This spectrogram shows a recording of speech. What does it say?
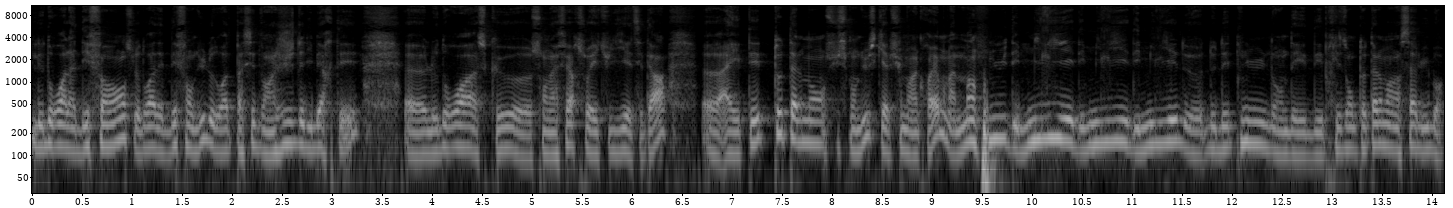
le droit à la défense, le droit d'être défendu, le droit de passer devant un juge des libertés, euh, le droit à ce que euh, son affaire soit étudiée, etc., euh, a été totalement suspendu, ce qui est absolument incroyable. On a maintenu des milliers, des milliers, des milliers de, détenus dans des prisons totalement insalubres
